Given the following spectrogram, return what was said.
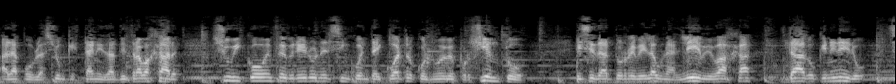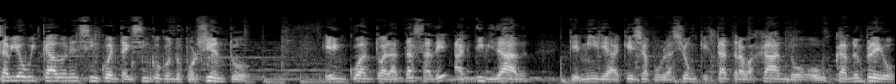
a la población que está en edad de trabajar, se ubicó en febrero en el 54,9%. Ese dato revela una leve baja, dado que en enero se había ubicado en el 55,2%. En cuanto a la tasa de actividad, que mide a aquella población que está trabajando o buscando empleo,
